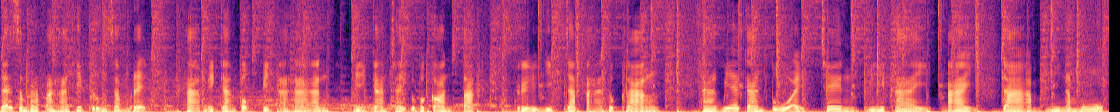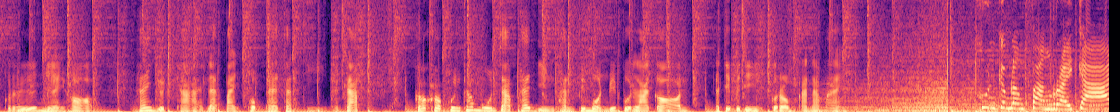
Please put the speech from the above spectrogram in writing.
และสำหรับอาหารที่ปรุงสำเร็จ หากมีการปกปิดอาหาร มีการใช้อุปกรณ์ตัก หรือหยิบจับอาหารทุกครั้ง หากมีอาการป่วย เช่น มีไข้ ไอ จาม มีน้ำมูก หรือเหนื่อยหอบ ให้หยุดขายและไปพบแพทย์ทันทีนะครับ ขอขอบคุณข้อมูลจากแพทย์หญิงพันธุ์พิมลวิปุลากร อธิบดีกรมอนามัย คุณกำลังฟังรายการ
